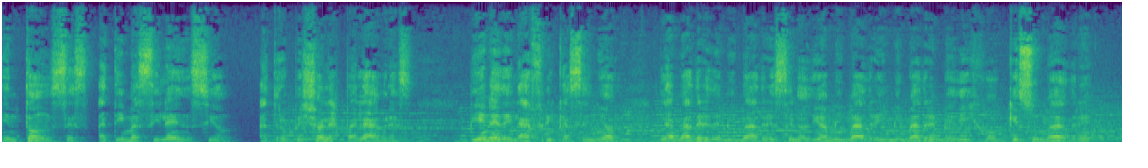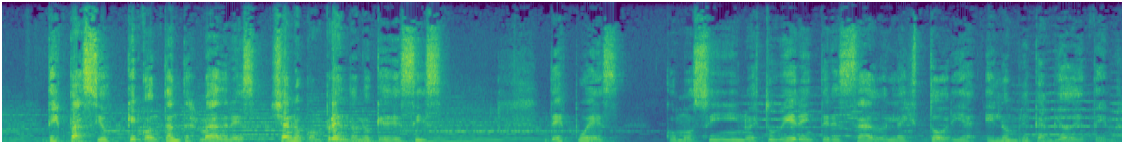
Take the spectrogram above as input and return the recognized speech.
Entonces Atima Silencio atropelló las palabras. Viene del África, señor. La madre de mi madre se lo dio a mi madre y mi madre me dijo que su madre... Despacio, que con tantas madres ya no comprendo lo que decís. Después como si no estuviera interesado en la historia, el hombre cambió de tema.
